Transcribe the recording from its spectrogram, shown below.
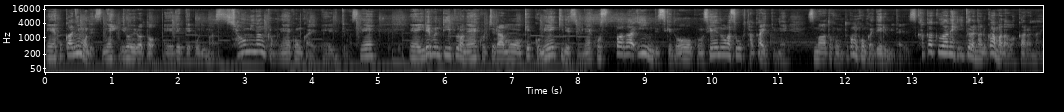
えー、他にもですね、いろいろと、えー、出ております。シャオミなんかもね、今回、え出てますね。え 11T Pro ね、こちらも結構名機ですよね。コスパがいいんですけど、この性能がすごく高いっていうね、スマートフォンとかも今回出るみたいです。価格はね、いくらになるかはまだわからない。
